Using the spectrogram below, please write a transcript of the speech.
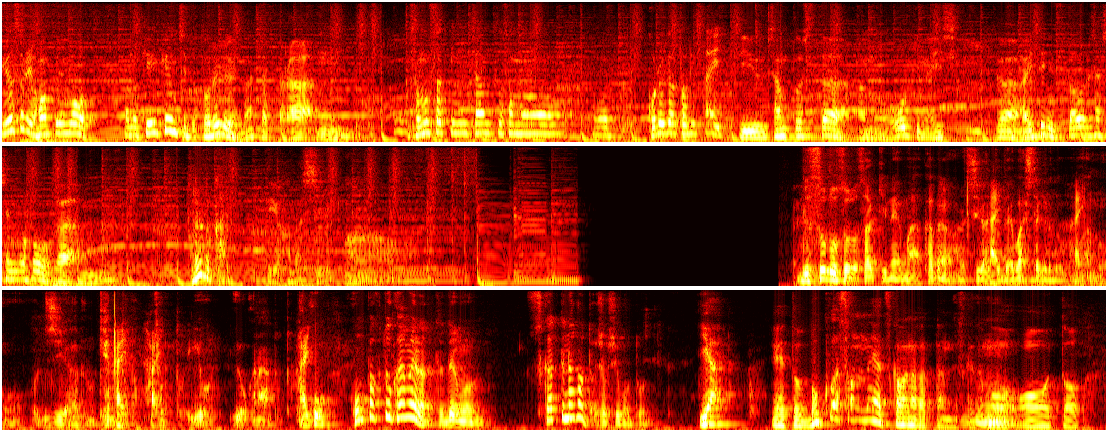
要するに本当にもうあの経験値で取れるようになっちゃったら、その先にちゃんとそのこれが撮りたいっていうちゃんとしたあの大きな意識が相手に伝わる写真の方が撮れるかっていう話。でそろそろさっきね、まあ、カメラの話ちらっと出ましたけれども、はい、あの GR の件とかちょっと言おう,、言おうかなと、はい、コンパクトカメラってでも使ってなかったでしょ仕事。いやえっ、ー、と、僕はそんなや使わなかったんですけども、うん、おと、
